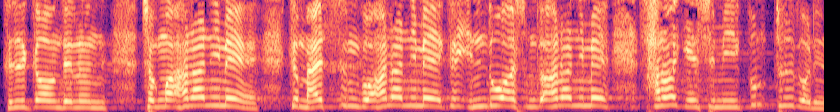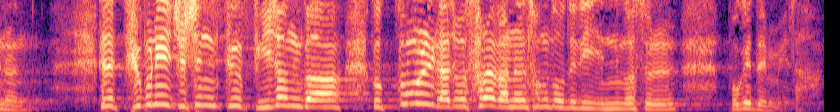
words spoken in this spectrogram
그들 가운데는 정말 하나님의 그 말씀과 하나님의 그 인도하심과 하나님의 살아계심이 꿈틀거리는 그래서 그분이 주신 그 비전과 그 꿈을 가지고 살아가는 성도들이 있는 것을 보게 됩니다.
